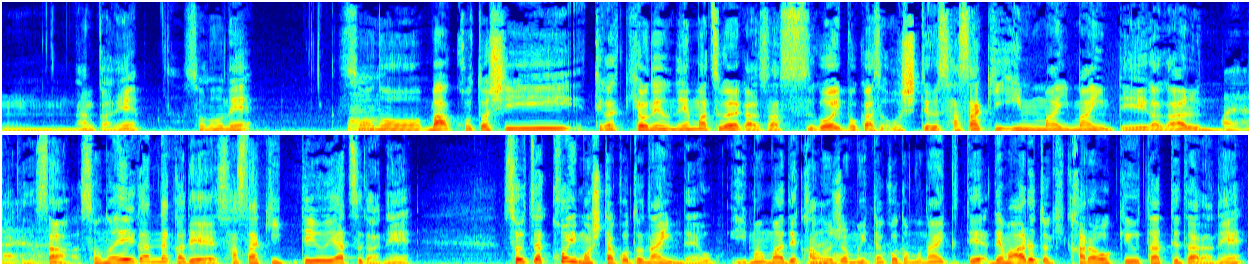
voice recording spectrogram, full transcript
うん、なんかね、そのね、その、まあ今年、てか去年の年末ぐらいからさ、すごい僕は推してる佐々木 in my mind って映画があるんだけどさ、その映画の中で佐々木っていうやつがね、そいつは恋もしたことないんだよ。今まで彼女もいたこともなくて、でもある時カラオケ歌ってたらね、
